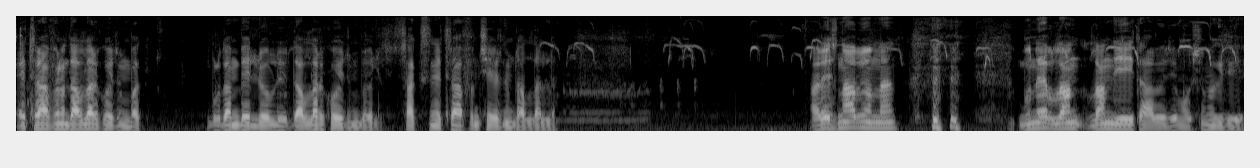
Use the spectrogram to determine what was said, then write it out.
Etrafına dallar koydum bak. Buradan belli oluyor. Dallar koydum böyle. Saksının etrafını çevirdim dallarla. Ares ne yapıyorsun lan? Bunu hep lan, lan diye hitap ediyorum. Hoşuma gidiyor.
